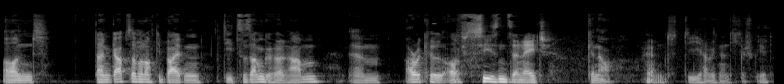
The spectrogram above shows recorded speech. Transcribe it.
Und dann gab's aber noch die beiden, die zusammengehört haben. Ähm, Oracle of... Seasons and Age. Genau. Und die habe ich noch nicht gespielt.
